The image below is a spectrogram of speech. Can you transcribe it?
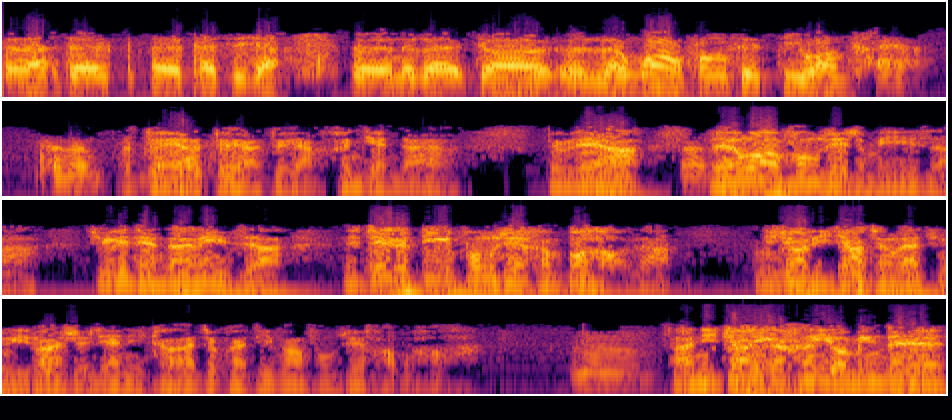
再来再呃开始一下，呃那个叫呃人旺风水地旺财啊，才能。对呀、对呀、对呀、很简单啊，对不对啊？嗯人旺风水什么意思啊？举个简单例子啊，你这个地风水很不好的，你叫李嘉诚来住一段时间，你看看这块地方风水好不好啊？嗯啊，你叫一个很有名的人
